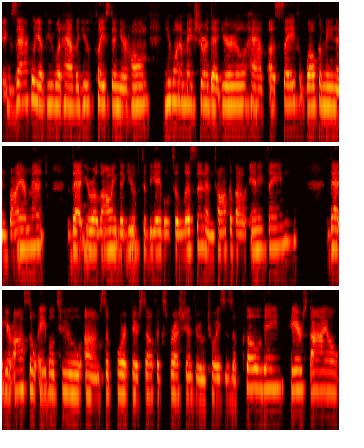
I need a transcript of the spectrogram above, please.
exactly if you would have a youth placed in your home, you want to make sure that you have a safe, welcoming environment, that you're allowing the youth to be able to listen and talk about anything, that you're also able to um, support their self-expression through choices of clothing, hairstyle,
